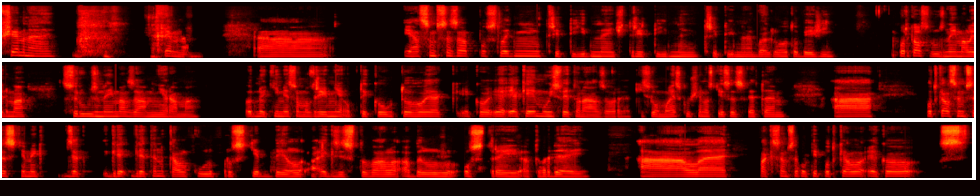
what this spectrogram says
Všem ne. všem ne. Uh, já jsem se za poslední tři týdny, čtyři týdny, tři týdny, nebo jak dlouho to běží, potkal s různýma lidma, s různýma záměrama. Hodnotím je samozřejmě optikou toho, jak, jako, jaký je můj světonázor, jaký jsou moje zkušenosti se světem a potkal jsem se s těmi, kde, kde ten kalkul prostě byl a existoval a byl ostrý a tvrdý. Ale pak jsem se taky potkal jako s,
